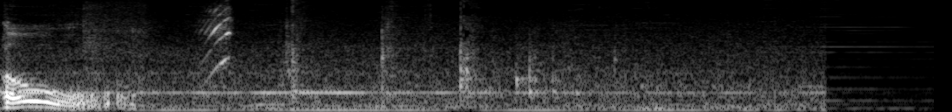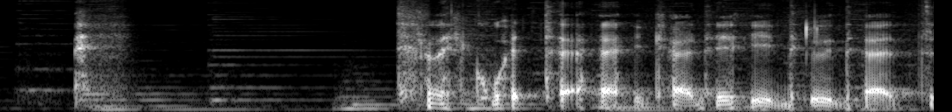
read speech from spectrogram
Oh. like what the heck? How did he do that?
